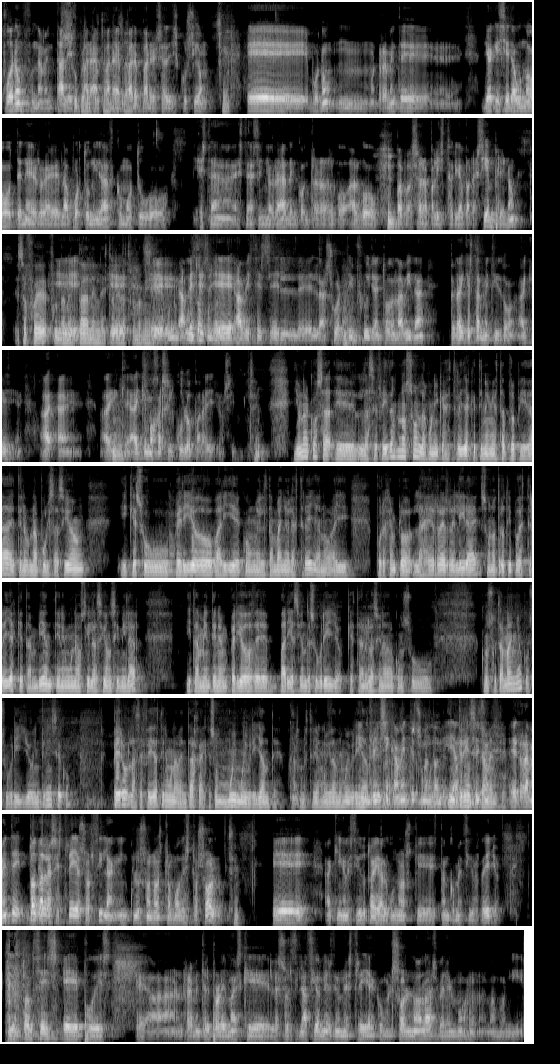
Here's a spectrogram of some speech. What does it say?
fueron fundamentales para, para, para, esa discusión. Eh, bueno, mm, realmente ya quisiera uno tener eh, la oportunidad como tuvo esta, esta señora de encontrar algo, algo para pasar para la historia para siempre, ¿no? Eso fue fundamental en la historia de la astronomía. Sí, a veces, eh, a veces el, la suerte influye en todo en la vida, pero hay que estar metido, hay que, hay, que, hay que mojarse el culo para ello, sí. Y una cosa, eh, las cefeidas no son las únicas estrellas que tienen esta propiedad de tener una pulsación y que su periodo varíe con el tamaño de la estrella, ¿no? Hay, por ejemplo, las RR Lirae son otro tipo de estrellas que también tienen una oscilación similar y también tienen periodos de variación de su brillo que están relacionados con su, con su tamaño, con su brillo intrínseco. Pero las cefeidas tienen una ventaja, es que son muy, muy brillantes. Son estrellas muy grandes, muy brillantes. Intrínsecamente son bastante Intrínsecamente. Eh, realmente todas las estrellas oscilan, incluso nuestro modesto Sol. Eh, aquí en el instituto hay algunos que están convencidos de ello. Y entonces, eh, pues, eh, realmente el problema es que las oscilaciones de una estrella como el Sol no las veremos, vamos, ni,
